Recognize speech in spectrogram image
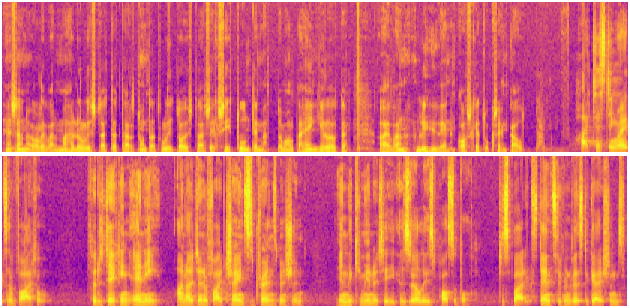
Hän sanoi olevan mahdollista, että tartunta tuli toistaiseksi tuntemattomalta henkilöltä aivan lyhyen kosketuksen kautta. High testing rates are vital for detecting any unidentified chains of transmission in the community as early as possible. Despite extensive investigations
